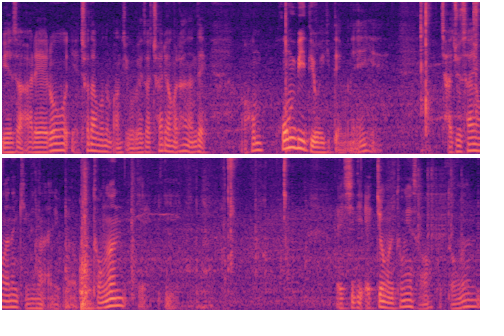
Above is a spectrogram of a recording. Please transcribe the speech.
위에서 아래로 예, 쳐다보는 방식으로 해서 촬영을 하는데 어, 홈, 홈 비디오이기 때문에 예, 자주 사용하는 기능은 아니고요. 보통은 예, 이 LCD 액정을 통해서 보통은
